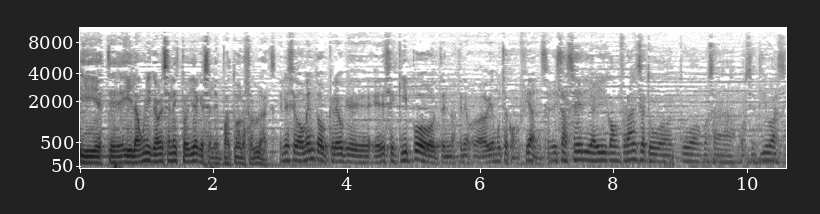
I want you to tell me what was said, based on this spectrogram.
Y, este, y la única vez en la historia que se le empató a los All Blacks. En ese momento creo que en ese equipo te- nos teníamos- había mucha confianza. Esa serie ahí con Francia tuvo, tuvo cosas positivas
